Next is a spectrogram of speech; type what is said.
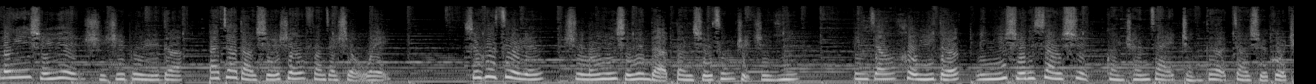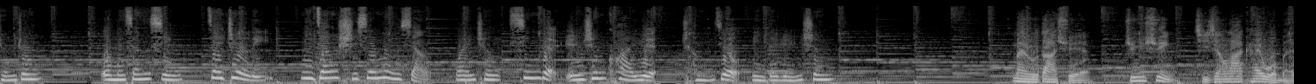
龙云学院矢志不渝地把教导学生放在首位。学会做人是龙云学院的办学宗旨之一，并将厚于德、敏于学的校训贯穿在整个教学过程中。我们相信，在这里，你将实现梦想，完成新的人生跨越。成就你的人生。迈入大学，军训即将拉开我们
